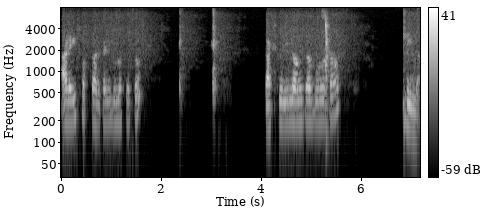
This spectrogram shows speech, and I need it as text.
আর এই সব তরকারিগুলোতে তো কাশ্মীরি লঙ্কা গুঁড়োটাও দিই না।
